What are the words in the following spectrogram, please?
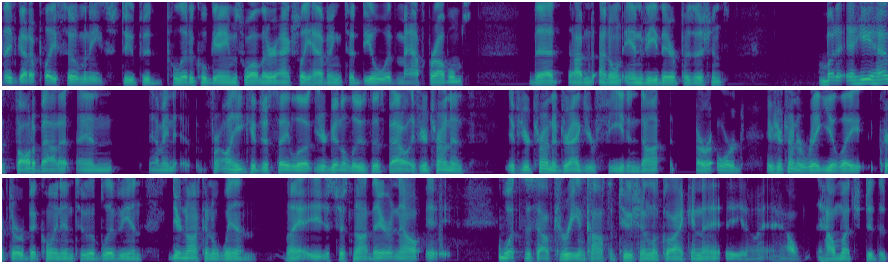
they've got to play so many stupid political games while they're actually having to deal with math problems that I'm, I do not envy their positions. But eh, he has thought about it, and I mean, for all he could just say, "Look, you're going to lose this battle if you're trying to." If you're trying to drag your feet and not, or, or if you're trying to regulate crypto or Bitcoin into oblivion, you're not going to win. Like, it's just not there. Now, it, what's the South Korean constitution look like, and uh, you know how how much did the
